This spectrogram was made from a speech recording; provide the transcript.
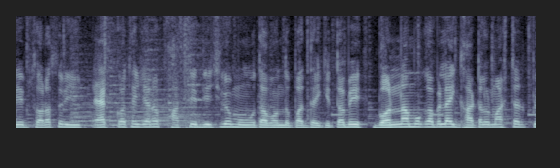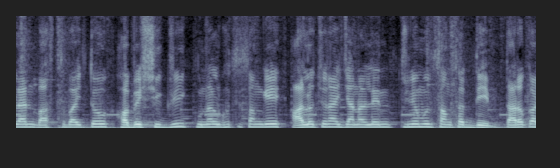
দেব সরাসরি এক কথাই যেন ফাঁসিয়ে দিয়েছিল মমতা বন্দ্যোপাধ্যায়কে। তবে বন্যা মোকাবেলায় ঘাটাল মাস্টার প্ল্যান বাস্তবায়িত হবে শীঘ্রই কুণাল ঘোষের সঙ্গে আলোচনায় জানালেন তৃণমূল সাংসদ দেব। তারকা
